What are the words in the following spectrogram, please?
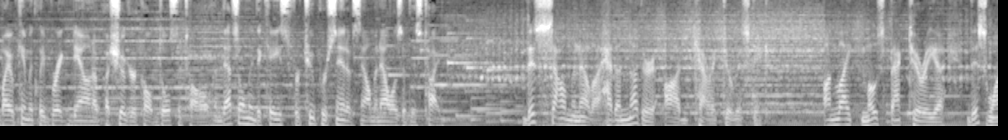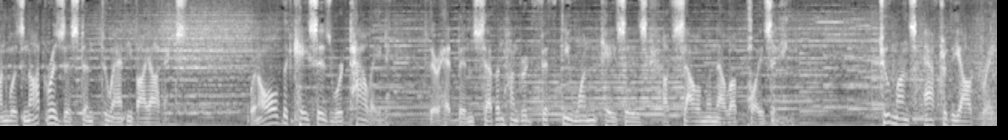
biochemically break down a, a sugar called dulcitol, and that's only the case for 2% of salmonellas of this type. This salmonella had another odd characteristic. Unlike most bacteria, this one was not resistant to antibiotics. When all the cases were tallied, there had been 751 cases of salmonella poisoning. Two months after the outbreak,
